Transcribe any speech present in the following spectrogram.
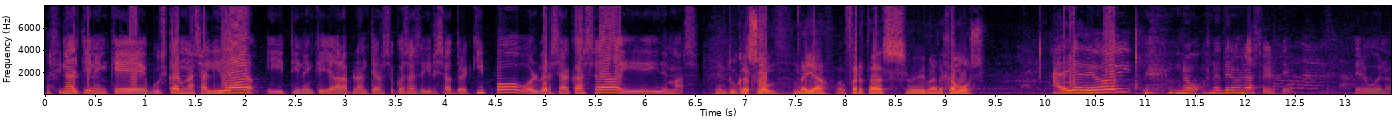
al final tienen que buscar una salida y tienen que llegar a plantearse cosas de irse a otro equipo, volverse a casa y, y demás. En tu caso, Naya, ofertas eh, manejamos. A día de hoy no, no tenemos la suerte. Pero bueno,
